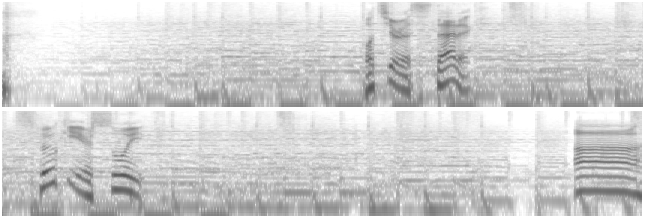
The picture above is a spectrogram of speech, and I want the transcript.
What's your aesthetic? Spooky or sweet? Uh,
